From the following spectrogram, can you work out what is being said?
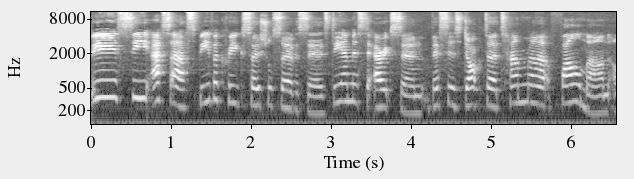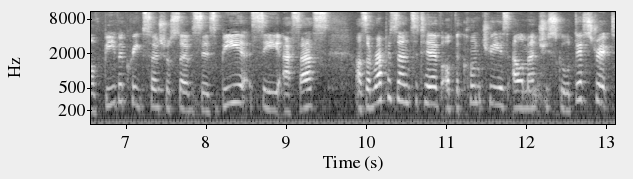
BCSS, Beaver Creek Social Services. Dear Mr. Eriksen, this is Dr. Tamra Falman of Beaver Creek Social Services, BCSS. As a representative of the country's elementary school district,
